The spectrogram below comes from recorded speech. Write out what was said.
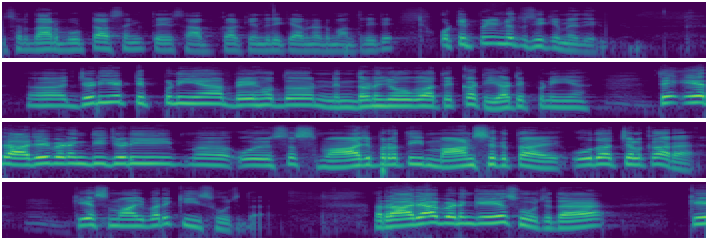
ਸਰਦਾਰ ਬੂਟਾ ਸਿੰਘ ਤੇ ਸਾਬਕਾ ਕੇਂਦਰੀ ਕੈਬਨਿਟ ਮੰਤਰੀ ਤੇ, ਉਹ ਟਿੱਪਣੀ ਨੂੰ ਤੁਸੀਂ ਕਿਵੇਂ ਦੇਖਦੇ ਹੋ? ਅ, ਜਿਹੜੀ ਇਹ ਟਿੱਪਣੀ ਆ ਬੇਹੱਦ ਨਿੰਦਣਯੋਗ ਆ ਤੇ ਘਟੀਆ ਟਿੱਪਣੀ ਆ ਤੇ ਇਹ ਰਾਜੇ ਵੜਿੰਗ ਦੀ ਜਿਹੜੀ ਅ, ਉਹ ਇਸ ਸਮਾਜ ਪ੍ਰਤੀ ਮਾਨਸਿਕਤਾ ਹੈ ਉਹਦਾ ਚਲਕਾਰਾ ਹੈ ਕਿ ਇਹ ਸਮਾਜ ਬਾਰੇ ਕੀ ਸੋਚਦਾ ਹੈ। ਰਾਜਾ ਵੜਿੰਗ ਇਹ ਸੋਚਦਾ ਹੈ ਕਿ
